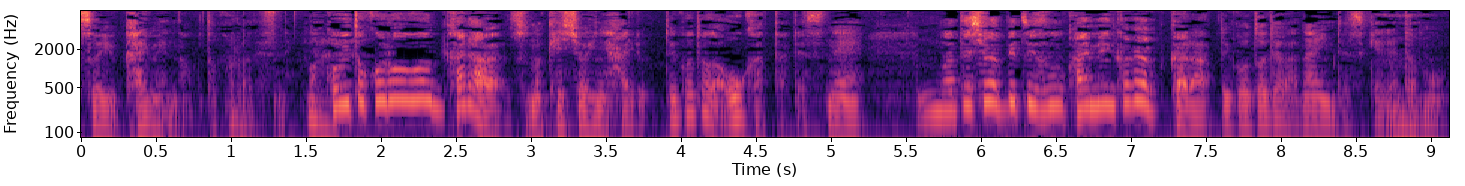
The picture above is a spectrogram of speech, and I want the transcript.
そういう海面のところですね。まあ、こういうところからその結晶品に入るということが多かったですね。私は別にその海面科学からということではないんですけれども、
